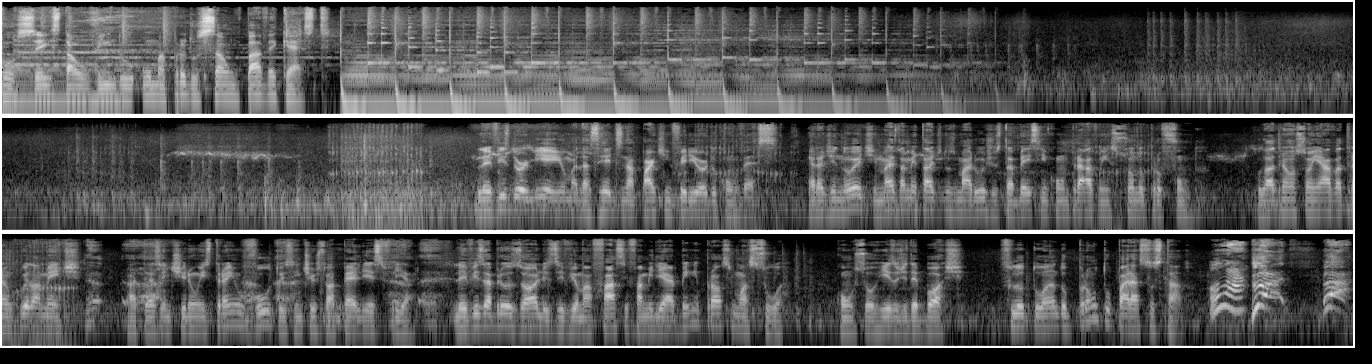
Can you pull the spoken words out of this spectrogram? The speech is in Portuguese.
Você está ouvindo uma produção Pavecast. Levis dormia em uma das redes na parte inferior do convés. Era de noite e mais da metade dos marujos também se encontravam em sono profundo. O ladrão sonhava tranquilamente, até sentir um estranho vulto e sentir sua pele esfriar. Levis abriu os olhos e viu uma face familiar bem próximo à sua, com um sorriso de deboche, flutuando pronto para assustá-lo. Olá!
